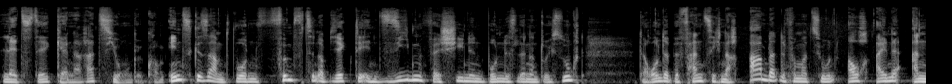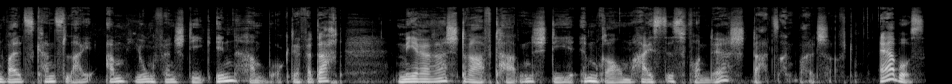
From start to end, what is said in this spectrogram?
letzte Generation gekommen. Insgesamt wurden 15 Objekte in sieben verschiedenen Bundesländern durchsucht. Darunter befand sich nach Abendblattinformation auch eine Anwaltskanzlei am Jungfernstieg in Hamburg. Der Verdacht mehrerer Straftaten stehe im Raum, heißt es von der Staatsanwaltschaft. Airbus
